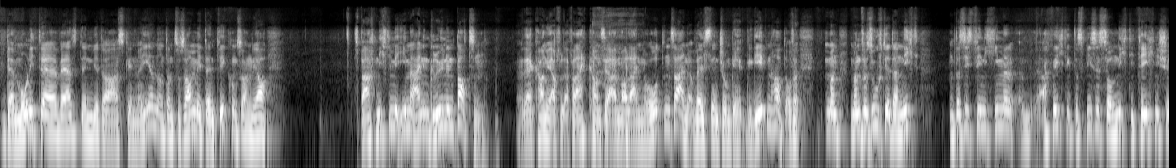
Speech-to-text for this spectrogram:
der monetäre Wert, den wir daraus generieren? Und dann zusammen mit der Entwicklung sagen, ja, es braucht nicht immer, immer einen grünen Button. Der kann ja, vielleicht kann es ja einmal einen roten sein, weil es den schon ge gegeben hat. Also man, man versucht ja dann nicht und das ist, finde ich, immer äh, auch wichtig, das Business soll nicht die technische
